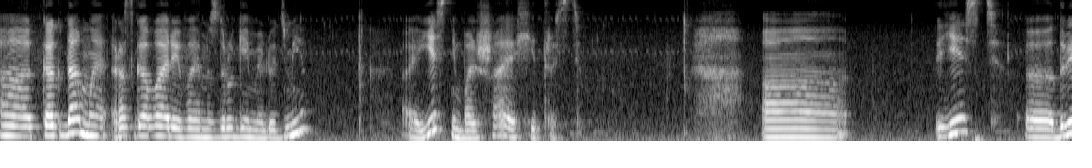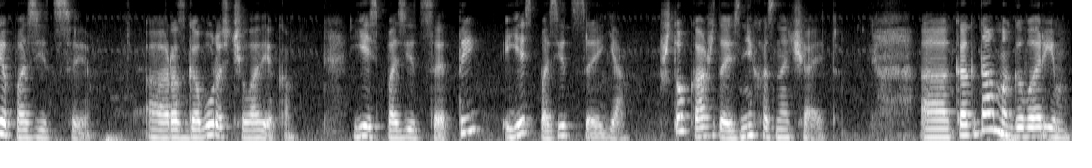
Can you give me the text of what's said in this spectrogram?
А, когда мы разговариваем с другими людьми, э, есть небольшая хитрость. А, есть э, две позиции а, разговора с человеком. Есть позиция «ты» и есть позиция «я». Что каждая из них означает? Когда мы говорим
